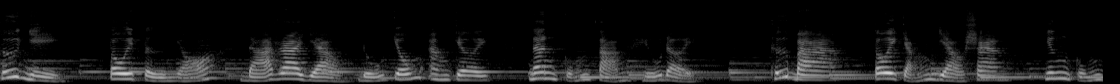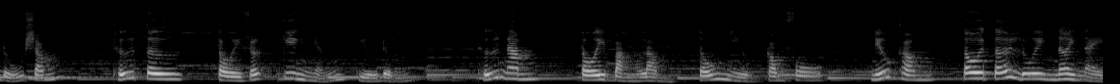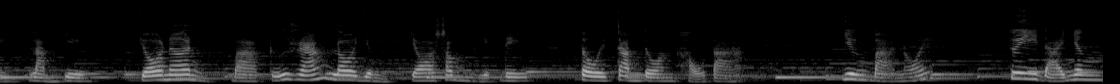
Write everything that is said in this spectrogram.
Thứ nhì, tôi từ nhỏ đã ra vào đủ chốn ăn chơi nên cũng tạm hiểu đời. Thứ ba, tôi chẳng giàu sang nhưng cũng đủ sống. Thứ tư, tôi rất kiên nhẫn chịu đựng. Thứ năm, tôi bằng lòng tốn nhiều công phu. Nếu không, tôi tới lui nơi này làm gì? Cho nên, bà cứ ráng lo dùm cho xong việc đi. Tôi cam đoan hậu tạ. Dương bà nói, tuy đại nhân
